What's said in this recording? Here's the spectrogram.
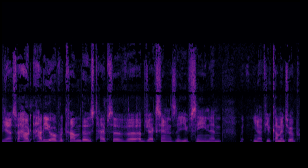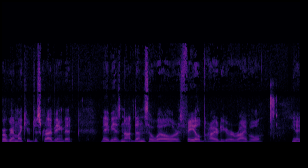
yeah. So how how do you overcome those types of uh, objections that you've seen? And you know, if you've come into a program like you're describing that maybe has not done so well or has failed prior to your arrival, you know,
